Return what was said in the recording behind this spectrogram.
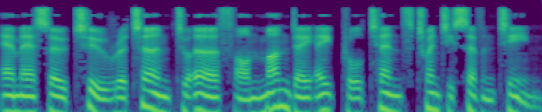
MS-02 returned to Earth on Monday, April 10, 2017.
